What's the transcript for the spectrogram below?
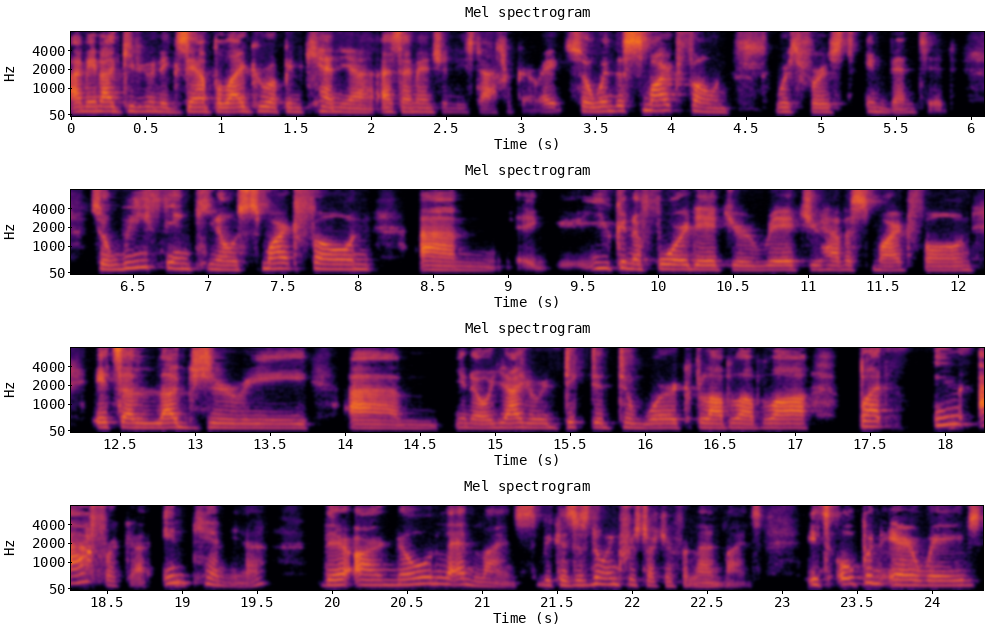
I mean i'll give you an example. I grew up in kenya as i mentioned east africa right? So when the smartphone was first invented. So we think you know smartphone um, you can afford it. You're rich. You have a smartphone. It's a luxury. Um, you know yeah you're addicted to work blah blah blah but in Africa, in Kenya, there are no landlines because there's no infrastructure for landlines. It's open airwaves.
